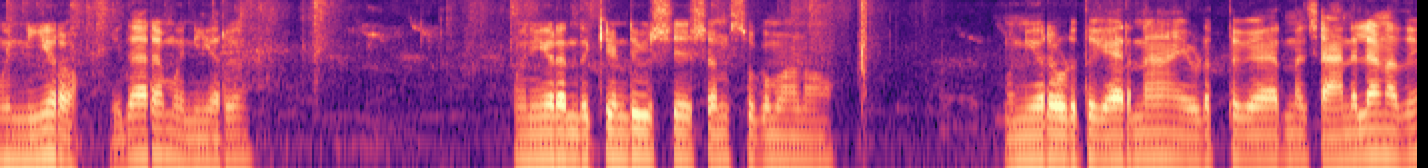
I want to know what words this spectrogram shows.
മുനീറോ? ഇതാരാ മുനീർ മുനീർ എന്തൊക്കെയുണ്ട് വിശേഷം? സുഖമാണോ? മുനീർ എവിടുത്തുകാരന? കയറണ ചാനലാണത്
